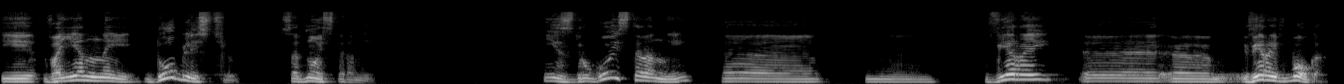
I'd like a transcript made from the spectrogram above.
и военной доблестью с одной стороны и с другой стороны э, верой, э, э, верой в Бога.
